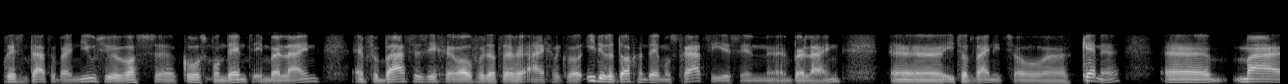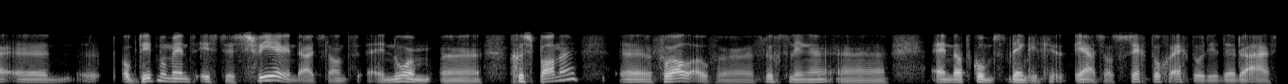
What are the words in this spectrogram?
presentator bij Nieuwsuur, was uh, correspondent in Berlijn. En verbaasde zich erover dat er eigenlijk wel iedere dag een demonstratie is in Berlijn. Iets wat wij niet zo kennen. maar op dit moment is de sfeer in Duitsland enorm gespannen. Vooral over vluchtelingen. En dat komt, denk ik, ja, zoals gezegd, toch echt door de, de, de AFD,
